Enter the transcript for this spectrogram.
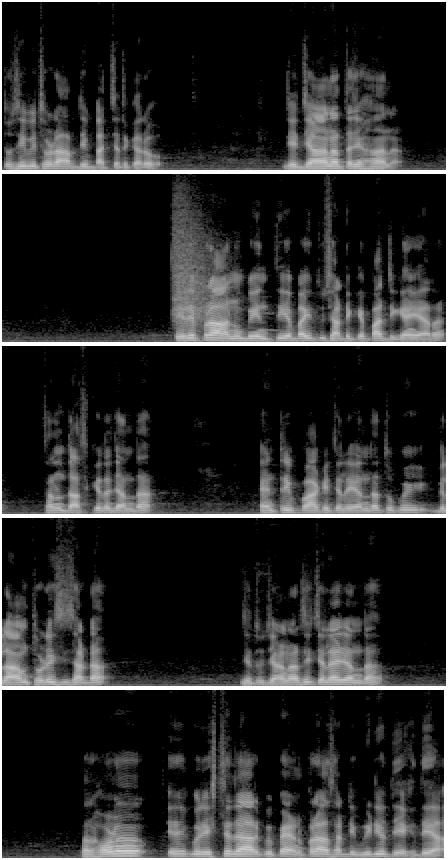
ਤੁਸੀਂ ਵੀ ਥੋੜਾ ਆਪਦੀ ਬਚਤ ਕਰੋ। ਜੇ ਜਾਨ ਆ ਤਾਂ ਜਹਾਨ ਆ। ਇਹਦੇ ਭਰਾ ਨੂੰ ਬੇਨਤੀ ਆ, ਬਾਈ ਤੂੰ ਛੱਡ ਕੇ ਭੱਜ ਗਿਆ ਯਾਰ, ਸਾਨੂੰ ਦੱਸ ਕੇ ਤਾਂ ਜਾਂਦਾ। ਐਂਟਰੀ ਪਾ ਕੇ ਚਲੇ ਜਾਂਦਾ, ਤੂੰ ਕੋਈ ਗੁਲਾਮ ਥੋੜੀ ਸੀ ਸਾਡਾ। ਜੇ ਤੂੰ ਜਾਣਾ ਸੀ, ਚਲਿਆ ਜਾਂਦਾ। ਪਰ ਹੁਣ ਇਹ ਕੋਈ ਰਿਸ਼ਤੇਦਾਰ, ਕੋਈ ਭੈਣ ਭਰਾ ਸਾਡੀ ਵੀਡੀਓ ਦੇਖਦੇ ਆ,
